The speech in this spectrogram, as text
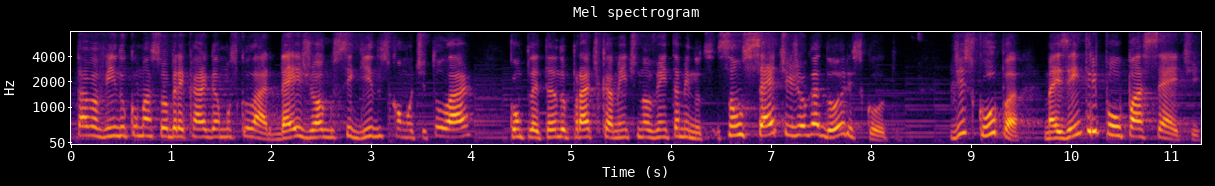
estava vindo com uma sobrecarga muscular, 10 jogos seguidos como titular, completando praticamente 90 minutos. São sete jogadores, Couto. Desculpa, mas entre poupar 7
